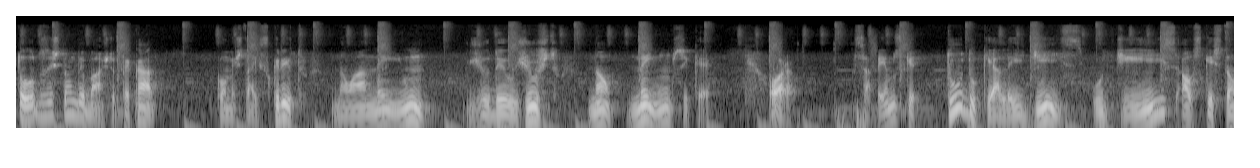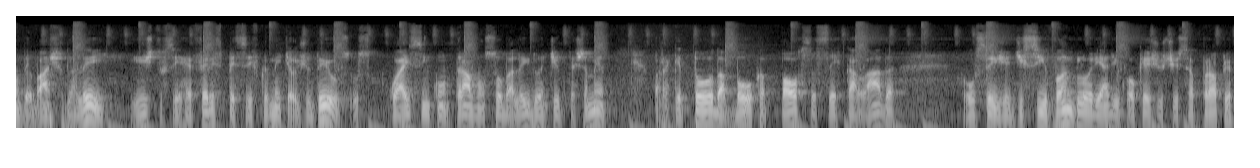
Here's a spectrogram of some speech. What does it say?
todos estão debaixo do pecado. Como está escrito, não há nenhum judeu justo, não, nenhum sequer. Ora, sabemos que tudo que a lei diz, o diz aos que estão debaixo da lei. Isto se refere especificamente aos judeus, os quais se encontravam sob a lei do Antigo Testamento, para que toda a boca possa ser calada, ou seja, de se vangloriar de qualquer justiça própria,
